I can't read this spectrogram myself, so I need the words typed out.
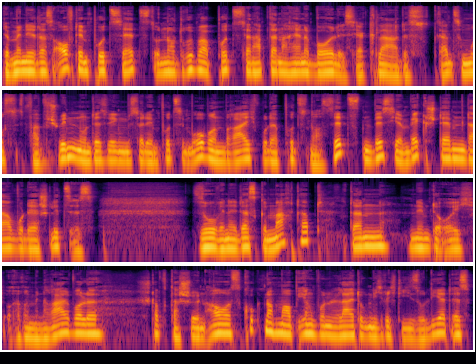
Denn wenn ihr das auf den Putz setzt und noch drüber putzt, dann habt ihr nachher eine Beule, ist ja klar. Das Ganze muss verschwinden und deswegen müsst ihr den Putz im oberen Bereich, wo der Putz noch sitzt, ein bisschen wegstemmen, da wo der Schlitz ist. So, wenn ihr das gemacht habt, dann nehmt ihr euch eure Mineralwolle, stopft das schön aus, guckt nochmal, ob irgendwo eine Leitung nicht richtig isoliert ist.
